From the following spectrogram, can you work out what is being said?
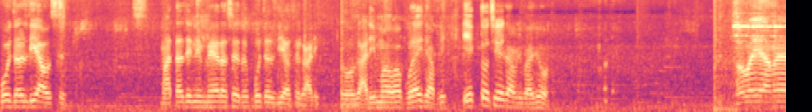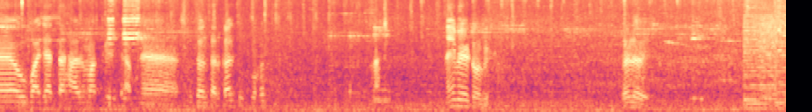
બહુ જલ્દી આવશે. માતાજીની મહેર હશે તો બહુ જલ્દી આવશે ગાડી. તો ગાડીમાં હવા પુરાય છે આપણી. એક તો છે જ આપણી બાજુ. તો ભાઈ અમે ઊભા જતા હાલમાં આપણે સુતન સર્કલથી નહીં બેઠો અભી ચલો ભાઈ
